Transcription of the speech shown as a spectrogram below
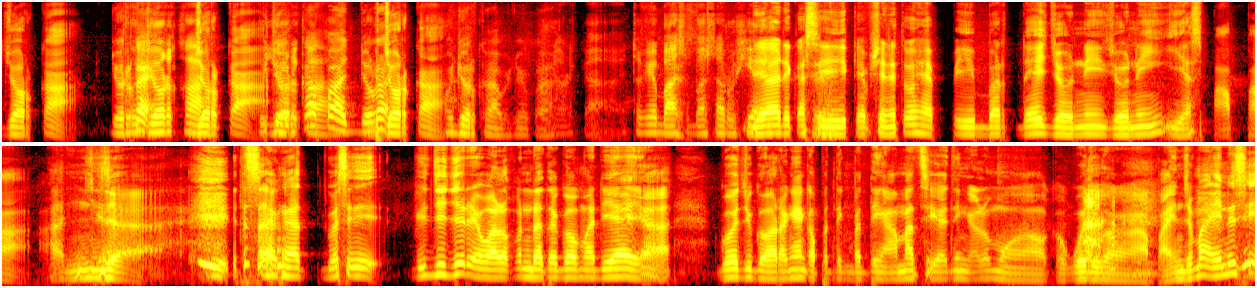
Jorka Jorka. ya? Jorka. Jorka Jorka apa? Jorka. Jorka Oh, Jorka, Jorka. Itu kayak bahasa-bahasa Rusia. Dia dikasih caption itu happy birthday Johnny Johnny yes papa anja itu sangat gue sih gue jujur ya walaupun data gue sama dia ya gue juga orangnya gak penting-penting amat sih anjing kalau mau ke gue juga gak ngapain cuma ini sih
